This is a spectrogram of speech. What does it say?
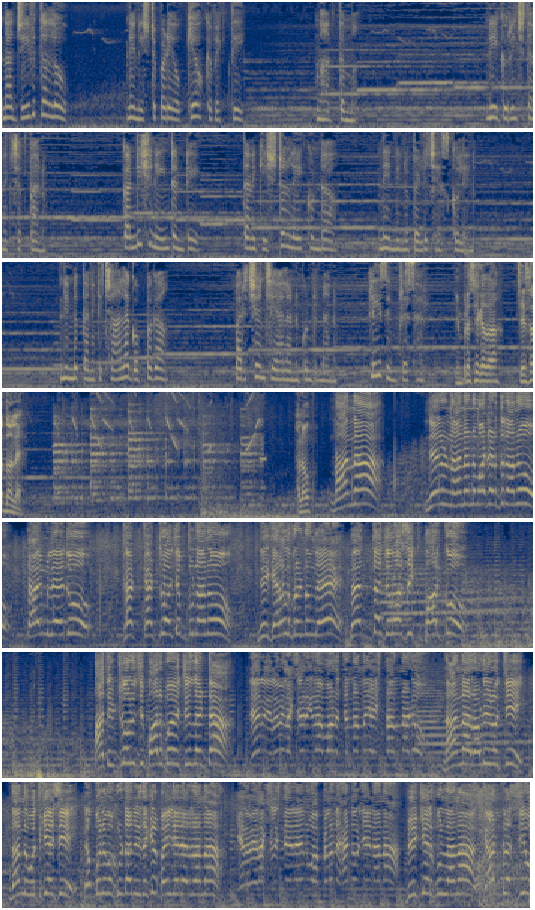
నా జీవితంలో నేను ఇష్టపడే ఒకే ఒక వ్యక్తి మా అత్తమ్మ. నీ గురించి తనకి చెప్పాను. కండిషన్ ఏంటంటే తనకి ఇష్టం లేకుండా నేను నిన్ను పెళ్ళి చేసుకోలేను. నిన్ను తనకి చాలా గొప్పగా పరిచయం చేయాలనుకుంటున్నాను. Please impress her. ఇంప్రెస్సే కదా? చేసేద్దాంలే. హలో? నాన్న! నేను నాన్నను మాట్లాడుతున్నాను. టైం లేదు. కట్ కట్లో చెప్తున్నాను. నీ గెరల్ ఫ్రెండ్ ఉందే. పెద్ద జురాసిక్ పార్కు అది ఇంట్లో నుంచి పారిపోయి వచ్చిందంట. నేను ఇరవై లక్షలు అడిగినా వాళ్ళ చిన్నయ్య ఇస్తానన్నాడు. నాన్న రౌడీలు వచ్చి నన్ను ఉతికేసి డబ్బులు ఇవ్వకుండా నీ దగ్గర బయలుదేరారు నాన్న. ఇరవై లక్షలు ఇస్తే నేను ఆ పిల్లని హ్యాండిల్ చేయనా బీ కేర్ఫుల్ నాన్న. గాడ్ బ్లెస్ యూ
